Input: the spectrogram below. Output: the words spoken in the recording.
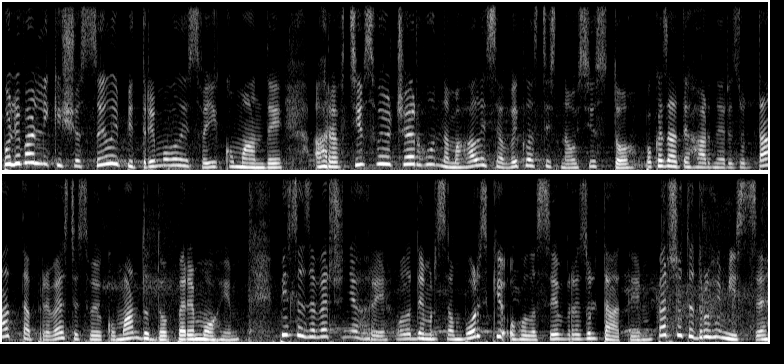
Болівальники щосили підтримували свої команди, а гравці, в свою чергу, намагалися викластись на усі 100, показати гарний результат та привести свою команду до перемоги. Після завершення гри Володимир Самборський оголосив результати. Перше та друге місце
